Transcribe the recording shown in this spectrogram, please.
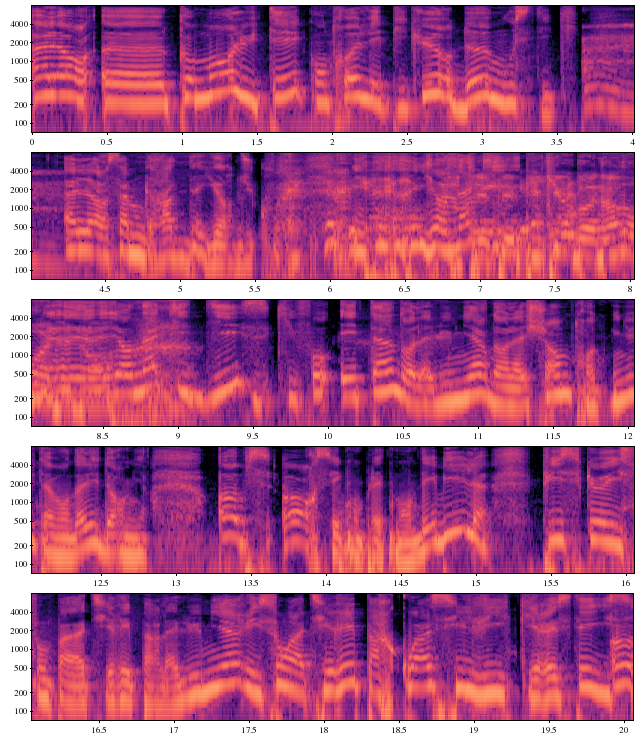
Alors, euh, comment lutter contre les piqûres de moustiques Alors, ça me gratte d'ailleurs du coup. Il y en a qui, fait piquer au bon endroit, dis Euh, donc. il y en a qui disent qu'il faut éteindre la lumière dans la chambre 30 minutes avant d'aller dormir. Ops, or, c'est complètement débile, puisqu'ils ne sont pas attirés par la lumière, ils sont attirés par quoi, Sylvie, qui est restée ici Ah,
